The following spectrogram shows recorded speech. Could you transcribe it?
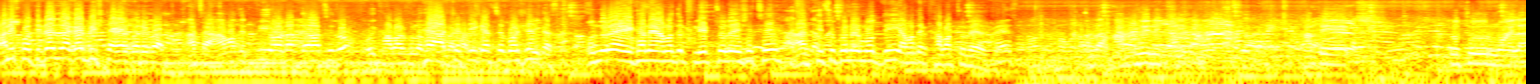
মানে প্রতিটা জায়গায় বিশ টাকা করে আচ্ছা আমাদের প্রি অর্ডার দেওয়া ছিল ওই খাবারগুলো হ্যাঁ আচ্ছা ঠিক আছে বসে ঠিক আছে। বন্ধুরা এখানে আমাদের প্লেট চলে এসেছে আর কিছুক্ষণের মধ্যেই আমাদের খাবার চলে আসবে। আমরা হাত ধুয়ে নিচ্ছি। হাতে প্রচুর ময়লা।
